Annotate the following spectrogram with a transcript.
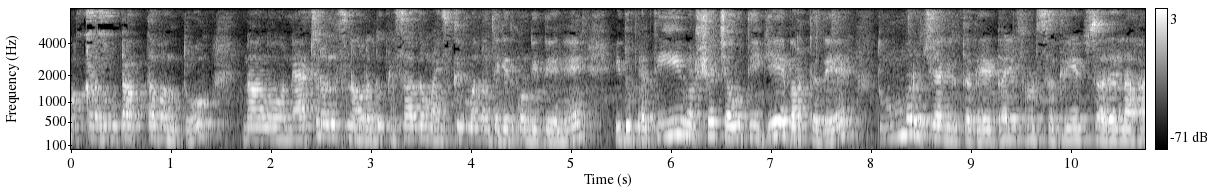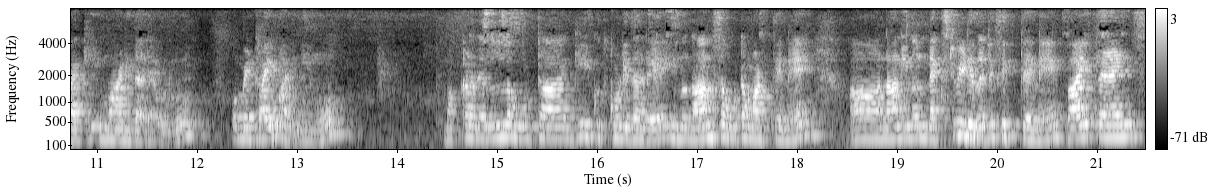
ಮಕ್ಕಳದ್ದು ಊಟ ಆಗ್ತಾ ಬಂತು. ನಾನು ನ್ಯಾಚುರಲ್ಸ್ನವರದ್ದು ಪ್ರಸಾದ ಐಸ್ ಕ್ರೀಮನ್ನು ತೆಗೆದುಕೊಂಡಿದ್ದೇನೆ. ಇದು ಪ್ರತಿ ವರ್ಷ ಚೌತಿಗೆ ಬರ್ತದೆ. ತುಂಬ ರುಚಿಯಾಗಿರ್ತದೆ ಡ್ರೈ ಫ್ರೂಟ್ಸ್, ಗ್ರೇಪ್ಸ್ ಅದೆಲ್ಲ ಹಾಕಿ ಮಾಡಿದ್ದಾರೆ ಅವರು. ಒಮ್ಮೆ ಟ್ರೈ ಮಾಡಿ ನೀವು. ಮಕ್ಕಳದೆಲ್ಲ ಊಟ ಆಗಿ ಕುತ್ಕೊಂಡಿದ್ದಾರೆ. ಇನ್ನು ನಾನು ಸಹ ಊಟ ಮಾಡ್ತೇನೆ. ನಾನು ಇನ್ನೊಂದು ನೆಕ್ಸ್ಟ್ ವಿಡಿಯೋದಲ್ಲಿ ಸಿಗ್ತೇನೆ. ಬಾಯ್ ಫ್ರೆಂಡ್ಸ್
